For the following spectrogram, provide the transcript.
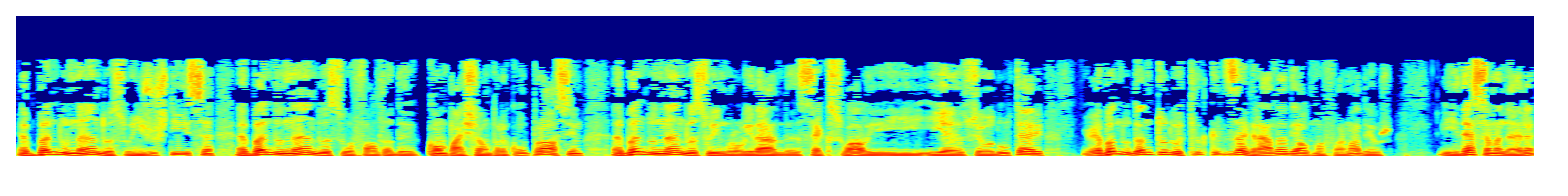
abandonando a sua injustiça, abandonando a sua falta de compaixão para com o próximo, abandonando a sua imoralidade sexual e, e, e o seu adultério, abandonando tudo aquilo que desagrada de alguma forma a Deus. E dessa maneira,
